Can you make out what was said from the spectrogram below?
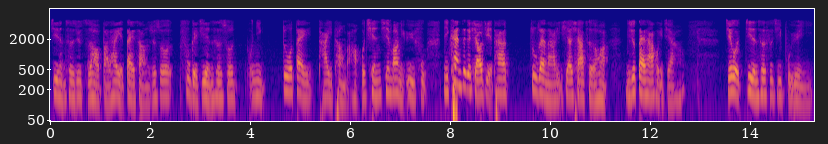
计程车就只好把他也带上，就说付给计程车说，你多带他一趟吧哈，我钱先帮你预付。你看这个小姐她住在哪里？现在下车的话，你就带她回家哈。结果计程车司机不愿意，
